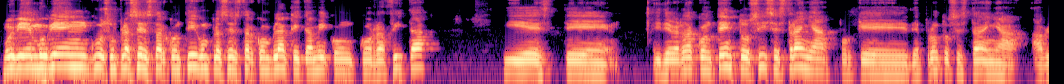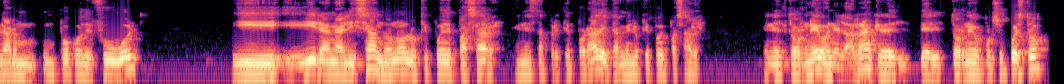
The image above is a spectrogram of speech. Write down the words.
Muy bien, muy bien, Gus, un placer estar contigo, un placer estar con Blanca y también con, con Rafita. Y este, y de verdad contento, sí se extraña, porque de pronto se extraña hablar un poco de fútbol y, ir analizando ¿no? lo que puede pasar en esta pretemporada y también lo que puede pasar en el torneo, en el arranque del, torneo, por supuesto.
